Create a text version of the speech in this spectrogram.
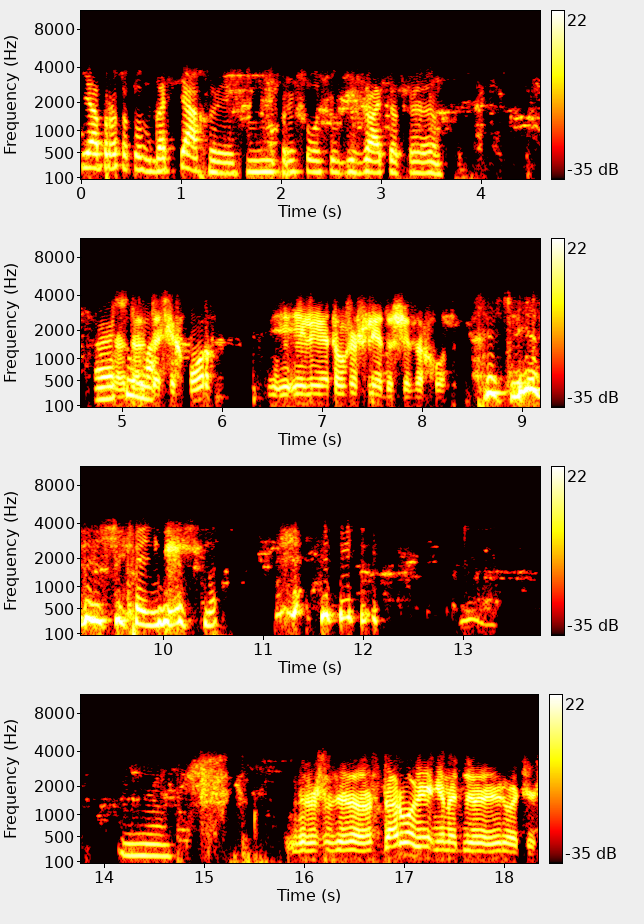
Я просто тут в гостях, и мне пришлось убежать от э, э, До, шума. до сих пор? И- Или это уже следующий заход? Следующий, конечно. Здоровья не наберетесь,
